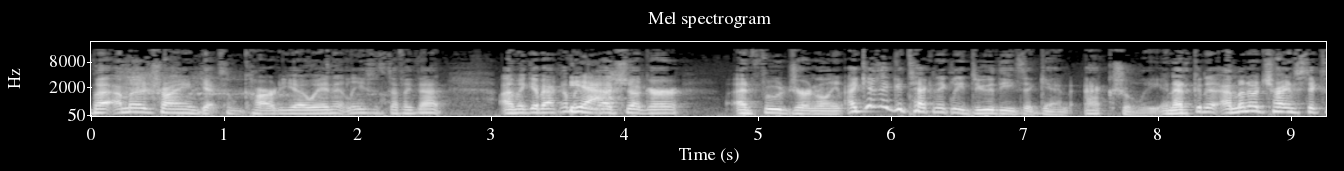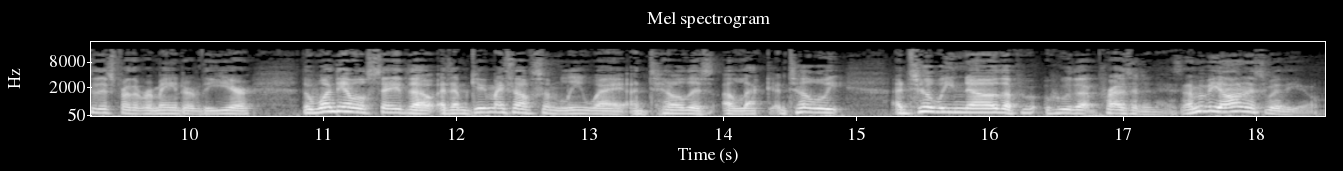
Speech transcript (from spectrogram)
but I'm gonna try and get some cardio in at least and stuff like that. I'm gonna get back on my Yeah. blood sugar and food journaling. I guess I could technically do these again, actually, and that's gonna. I'm gonna try and stick to this for the remainder of the year. The one thing I will say though is I'm giving myself some leeway until this elect until we until we know the who the president is. And I'm gonna be honest with you.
